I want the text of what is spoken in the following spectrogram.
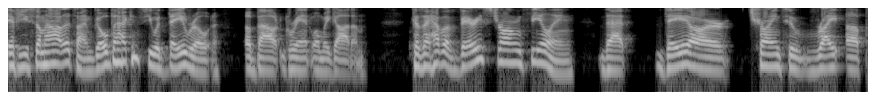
If you somehow have the time, go back and see what they wrote about Grant when we got him. Because I have a very strong feeling that they are trying to write up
